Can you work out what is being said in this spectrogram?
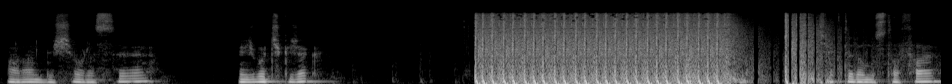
Alan dışı orası. Mecbur çıkacak. Çekti de Mustafa.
